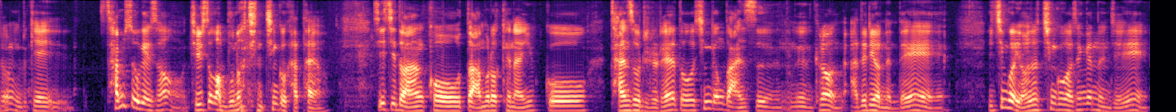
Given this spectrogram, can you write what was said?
좀 이렇게 삶 속에서 질서가 무너진 친구 같아요. 씻지도 않고 또 아무렇게나 입고 잔소리를 해도 신경도 안 쓰는 그런 아들이었는데 이 친구가 여자친구가 생겼는지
